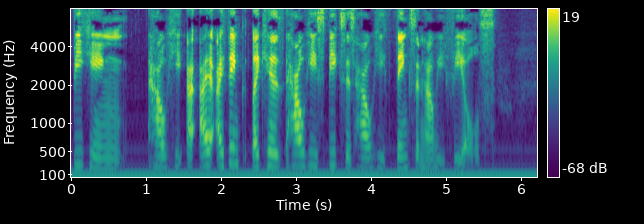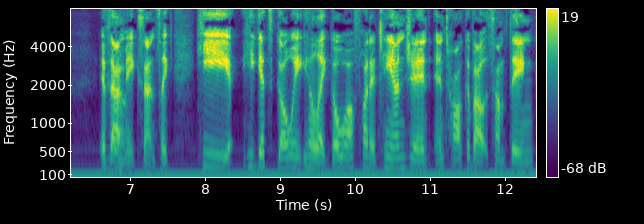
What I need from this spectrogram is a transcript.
speaking how he I, I think like his how he speaks is how he thinks and how he feels if that Yeah. makes sense like he he gets going he'll like go off on a tangent and talk about something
